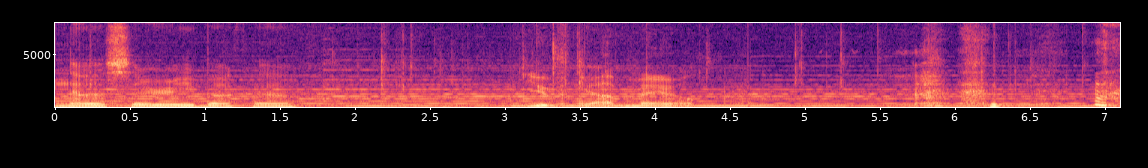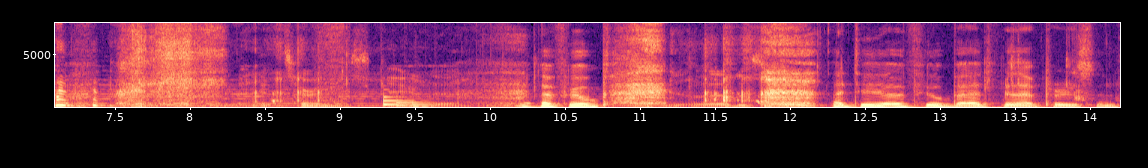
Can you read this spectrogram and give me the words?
No siree, bucko. You've got mail. I turned this game down. I feel bad. I do. I feel bad for that person.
